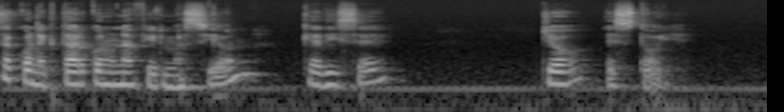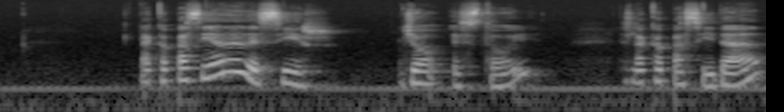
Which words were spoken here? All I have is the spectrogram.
A conectar con una afirmación que dice, yo estoy. La capacidad de decir yo estoy es la capacidad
